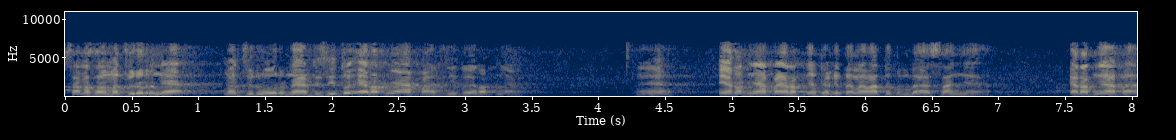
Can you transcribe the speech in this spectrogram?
Sama-sama majrur enggak? Majrur. Nah, di situ i'rabnya apa? Di situ i'rabnya. Ya. I'rabnya apa? I'rabnya sudah kita lewati pembahasannya. I'rabnya apa?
